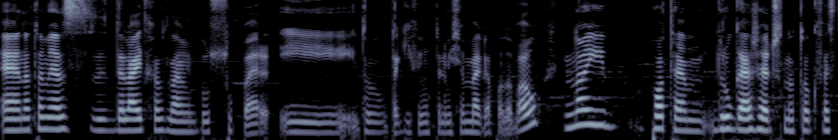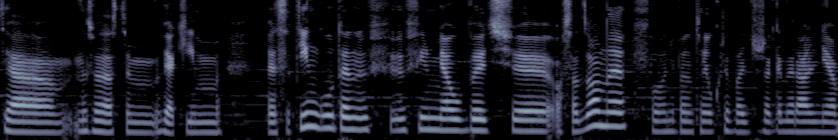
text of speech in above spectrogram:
E, natomiast The Lighthouse dla mnie był super i to był taki film, który mi się mega podobał. No i potem druga rzecz, no to kwestia związana z tym, w jakim e, settingu ten film miał być e, osadzony, bo nie będę tutaj ukrywać, że generalnie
